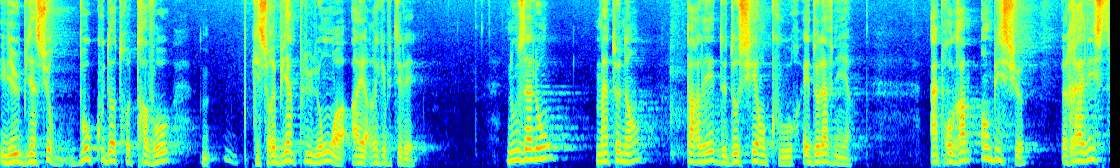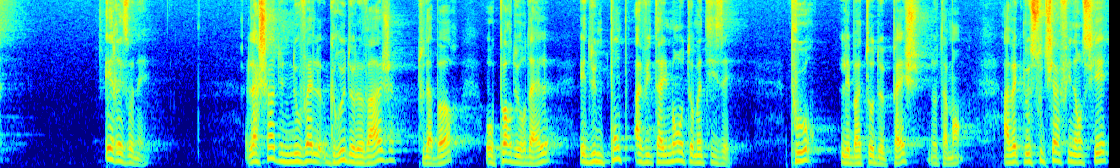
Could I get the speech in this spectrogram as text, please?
Il y a eu bien sûr beaucoup d'autres travaux qui seraient bien plus longs à, récapituler. Nous allons maintenant parler de dossiers en cours et de l'avenir. Un programme ambitieux, réaliste et raisonné. L'achat d'une nouvelle grue de levage, tout d'abord, au port d'Urdel, et d'une pompe avitaillement automatisée, pour les bateaux de pêche notamment, avec le soutien financier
